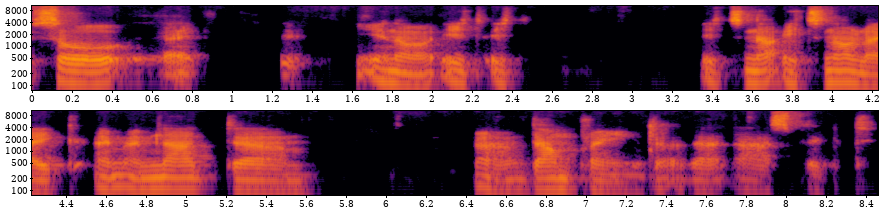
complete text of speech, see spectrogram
so uh, you know, it, it it's not it's not like I'm I'm not um, uh, downplaying the, that aspect.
